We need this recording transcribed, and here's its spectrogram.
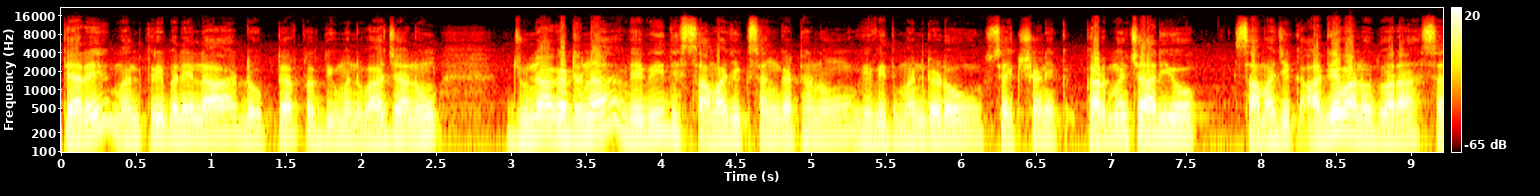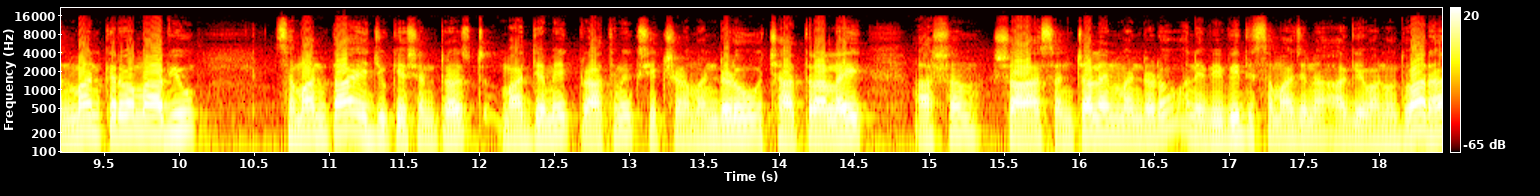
ત્યારે મંત્રી બનેલા ડોક્ટર પ્રદ્યુમન વાજાનું જૂનાગઢના વિવિધ સામાજિક સંગઠનો, વિવિધ મંડળો, શૈક્ષણિક કર્મચારીઓ, સામાજિક આગેવાનો દ્વારા સન્માન કરવામાં આવ્યું. સમાનતા એજ્યુકેશન ટ્રસ્ટ માધ્યમિક પ્રાથમિક શિક્ષણ મંડળો છાત્રાલય આશ્રમ શાળા સંચાલન મંડળો અને વિવિધ સમાજના આગેવાનો દ્વારા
